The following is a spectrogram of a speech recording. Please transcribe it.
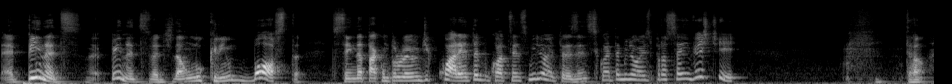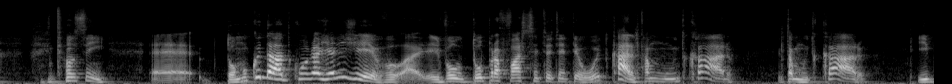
é, peanuts, é peanuts, vai te dar um lucrinho bosta. Você ainda está com um problema de 40, 400 milhões, 350 milhões para você investir. Então, então assim, é, toma cuidado com o HGLG. Ele voltou para faixa 188, cara, ele está muito caro. Ele está muito caro. E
